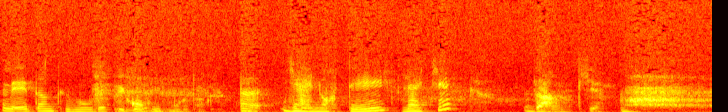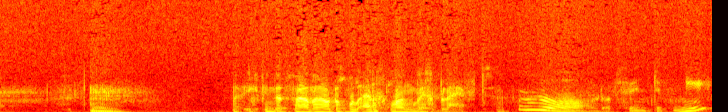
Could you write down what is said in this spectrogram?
Nee, dank u, moeder. Ik ook niet, moeder, dank u. Eh, jij nog thee, Letje? Dank je. Nou, Ik vind dat vader nou toch wel erg lang wegblijft. Nou, dat vind ik niet.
